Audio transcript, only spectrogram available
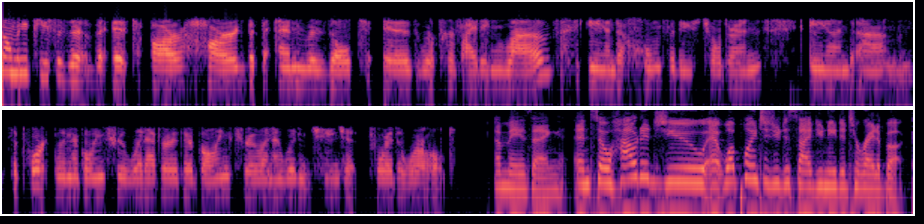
so many pieces of it are hard, but the end result is we're providing love and a home for these children and um, support when they're going through whatever they're going through. And I wouldn't change it for the world. Amazing. And so, how did you, at what point did you decide you needed to write a book?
